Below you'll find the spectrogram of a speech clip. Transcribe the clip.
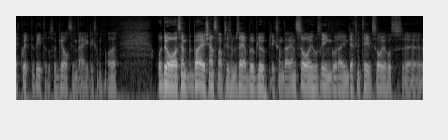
I quit the Beatles och går sin väg. Liksom. Och, och då sen börjar känslorna, precis som du säger, bubbla upp. Liksom. Där är en sorg hos Ringo, där är en definitiv sorg hos eh,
